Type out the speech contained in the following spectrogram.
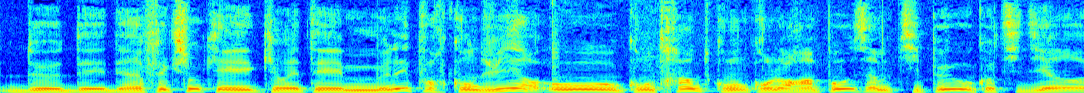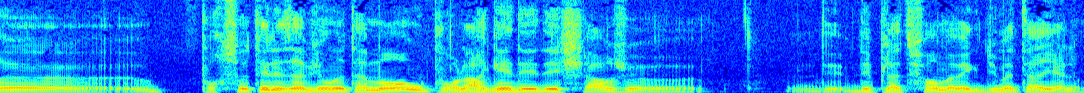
de, des, réflexions qui, ont été menées pour conduire aux contraintes qu'on qu leur impose un petit peu au quotidien euh, pour sauter les avions notamment ou pour larguer des, des charges, des plateformes avec du matériel.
